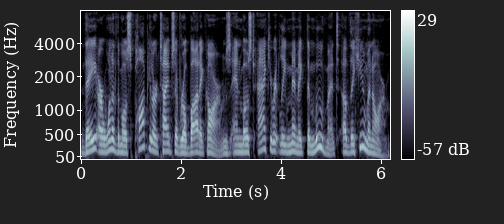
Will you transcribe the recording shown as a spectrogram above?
They are one of the most popular types of robotic arms and most accurately mimic the movement of the human arm.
